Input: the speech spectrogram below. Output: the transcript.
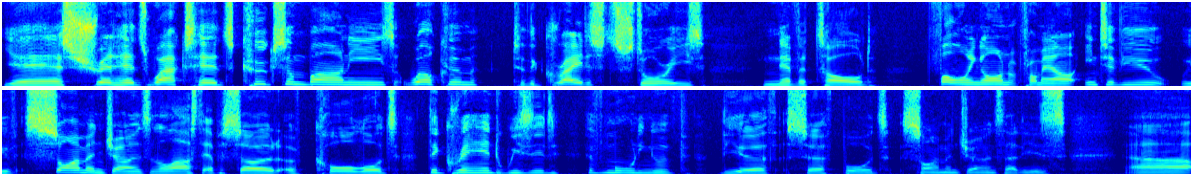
Yes, shredheads, waxheads, kooks and barneys, welcome to the greatest stories never told. Following on from our interview with Simon Jones in the last episode of Call Lords, the Grand Wizard of Morning of the Earth Surfboards, Simon Jones, that is. Uh,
